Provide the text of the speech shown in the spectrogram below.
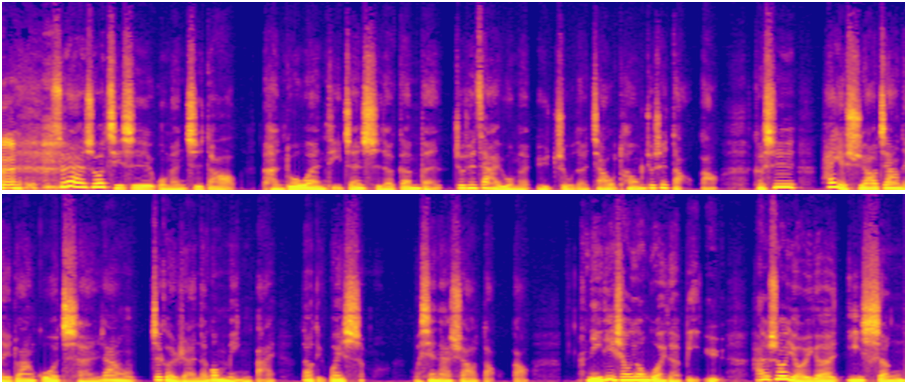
虽然说其实我们知道。很多问题真实的根本就是在于我们与主的交通，就是祷告。可是他也需要这样的一段过程，让这个人能够明白到底为什么我现在需要祷告。尼弟兄用过一个比喻，他就说有一个医生，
